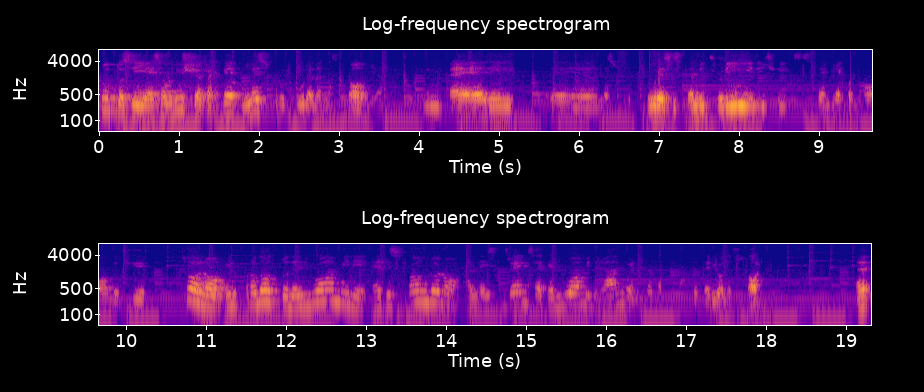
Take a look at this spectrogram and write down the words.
Tutto si esaurisce perché le strutture della storia, gli imperi, eh, le strutture, i sistemi giuridici, sistemi economici, sono il prodotto degli uomini e rispondono alle esigenze che gli uomini hanno in un determinato periodo storico. Eh,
